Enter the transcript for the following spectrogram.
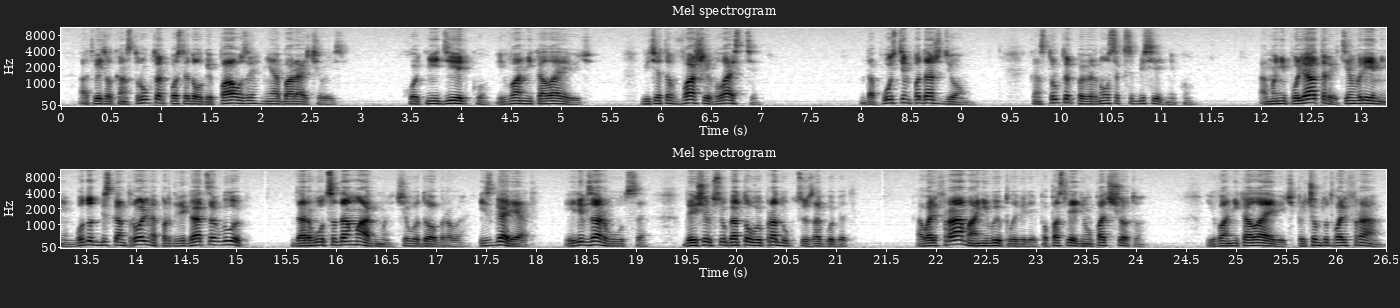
— ответил конструктор после долгой паузы, не оборачиваясь. «Хоть недельку, Иван Николаевич, ведь это в вашей власти». «Допустим, подождем». Конструктор повернулся к собеседнику. «А манипуляторы тем временем будут бесконтрольно продвигаться вглубь, дорвутся до магмы, чего доброго, и сгорят. Или взорвутся, да еще всю готовую продукцию загубят. А вольфрама они выплавили по последнему подсчету. Иван Николаевич, при чем тут вольфрам?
